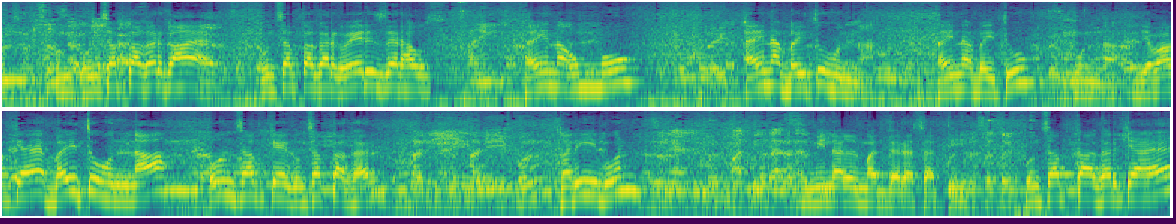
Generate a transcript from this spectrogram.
उन, उन सब का घर कहाँ है? उन सब का घर वेर इज़ देर हाउस आईना उम्मू। आईना बैतु हुन्ना आईना बैतु हुन्ना। जवाब क्या है? बैतु हुन्ना, उन सब के उन सब का घर? करीबुन मिनल मदरसती। उन सब का घर क्या है?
